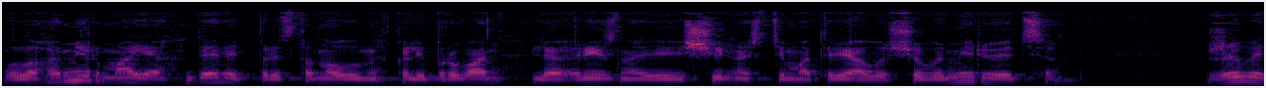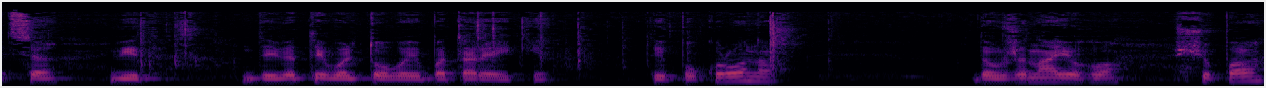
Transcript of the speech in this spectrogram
Вологомір має 9 представлених калібрувань для різної щільності матеріалу, що вимірюється. Живиться від 9-вольтової батарейки типу крона. Довжина його щупа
